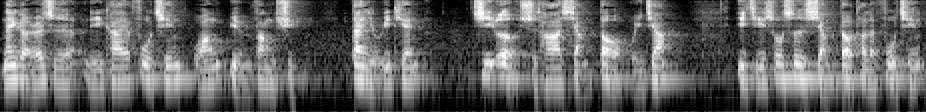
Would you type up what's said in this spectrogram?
那个儿子离开父亲往远方去，但有一天，饥饿使他想到回家，以及说是想到他的父亲。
